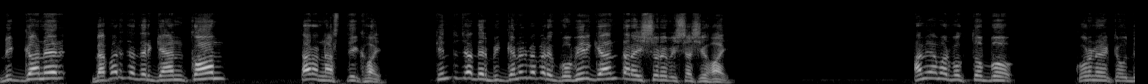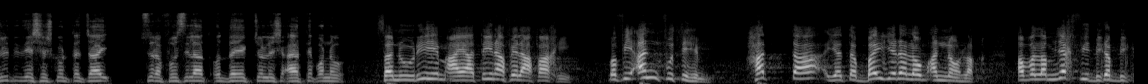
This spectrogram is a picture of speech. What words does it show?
বিজ্ঞানের ব্যাপারে যাদের জ্ঞান কম, তারা নাস্তিক হয়। কিন্তু যাদের বিজ্ঞানের ব্যাপারে গভীর জ্ঞান, তারা ঈশ্বরে বিশ্বাসী হয়। আমি আমার বক্তব্য কোরআনের একটা উদ্ধৃতি দিয়ে শেষ করতে চাই সুরা ফসিলাত অধ্যায় একচল্লিশ আয়াতে পণ্য سنريهم آياتنا في الآفاق وفي أنفسهم حتى يتبين لهم أنه الحق أولم يكفي بربك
